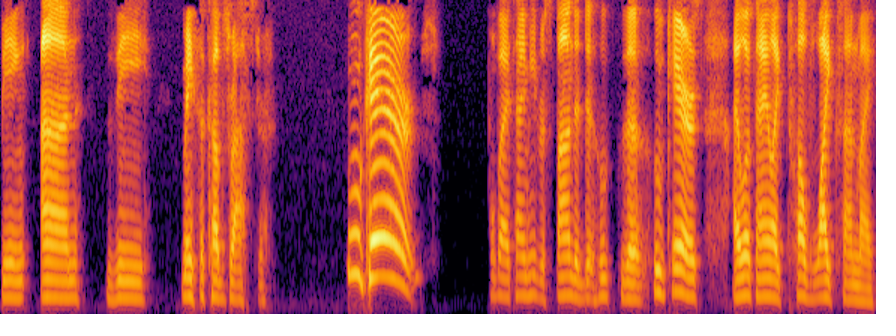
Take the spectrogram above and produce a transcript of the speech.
being on the Mesa Cubs roster. Who cares? Well, by the time he'd responded to who the who cares, I looked and I had like 12 likes on my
